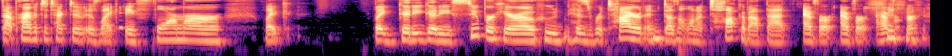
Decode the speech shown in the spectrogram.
That private detective is like a former, like, like goody goody superhero who has retired and doesn't want to talk about that ever, ever, ever.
